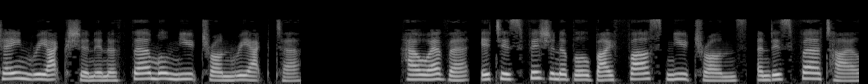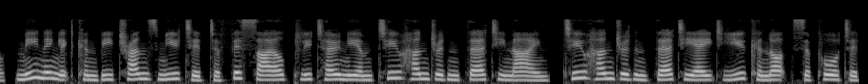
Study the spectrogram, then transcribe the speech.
chain reaction in a thermal neutron reactor. However, it is fissionable by fast neutrons, and is fertile, meaning it can be transmuted to fissile plutonium-239. 238U cannot support a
